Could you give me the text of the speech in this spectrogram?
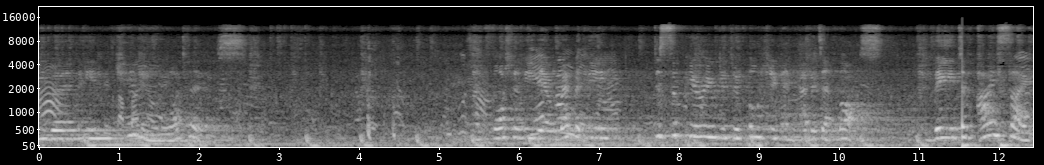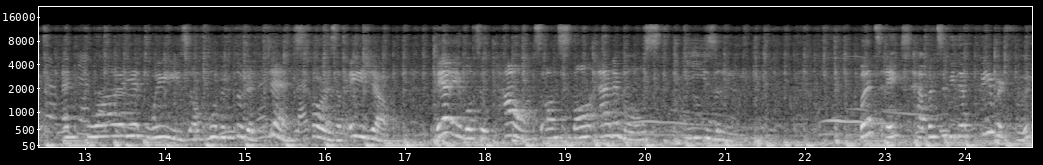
even in chilling waters. Unfortunately, they are rapidly disappearing due to poaching and habitat loss. They have eyesight and quiet ways of moving through the dense forests of Asia. They are able to pounce on small animals easily. Birds' eggs happen to be their favorite food,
